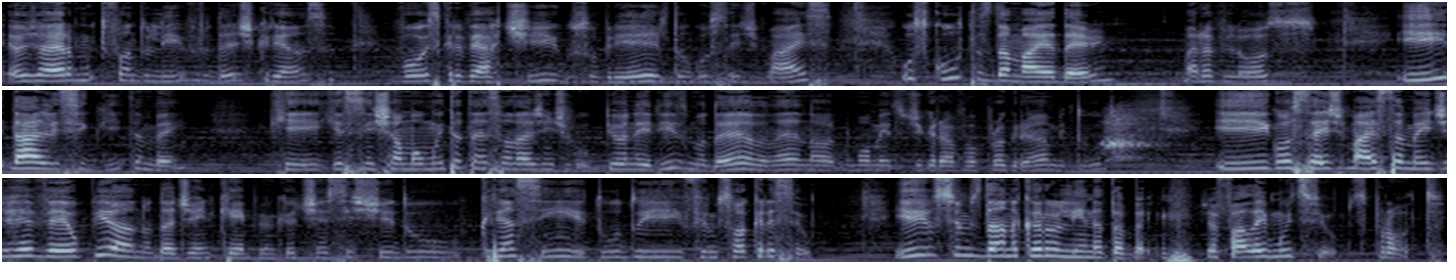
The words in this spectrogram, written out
eu já era muito fã do livro desde criança. Vou escrever artigos sobre ele, então gostei demais. Os curtas da Maya Deren, maravilhosos. E da Alice Guy também que, que assim, chamou muita atenção da gente o pioneirismo dela, né, no, momento de gravar o programa e tudo. E gostei demais também de rever o piano da Jane Campion, que eu tinha assistido criancinha e tudo, e o filme só cresceu. E os filmes da Ana Carolina também. Já falei muitos filmes, pronto.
